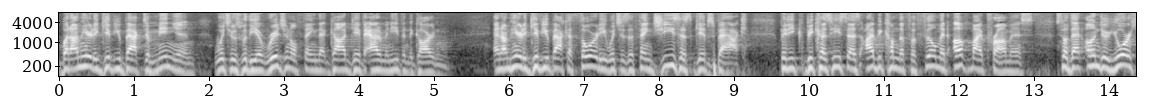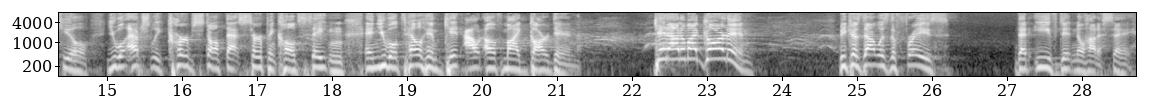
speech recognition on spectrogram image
But I'm here to give you back dominion, which was with the original thing that God gave Adam and Eve in the garden. And I'm here to give you back authority, which is a thing Jesus gives back. But he, because he says, I become the fulfillment of my promise, so that under your heel, you will actually curb stomp that serpent called Satan, and you will tell him, Get out of my garden. Get out of my garden. Because that was the phrase that Eve didn't know how to say.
